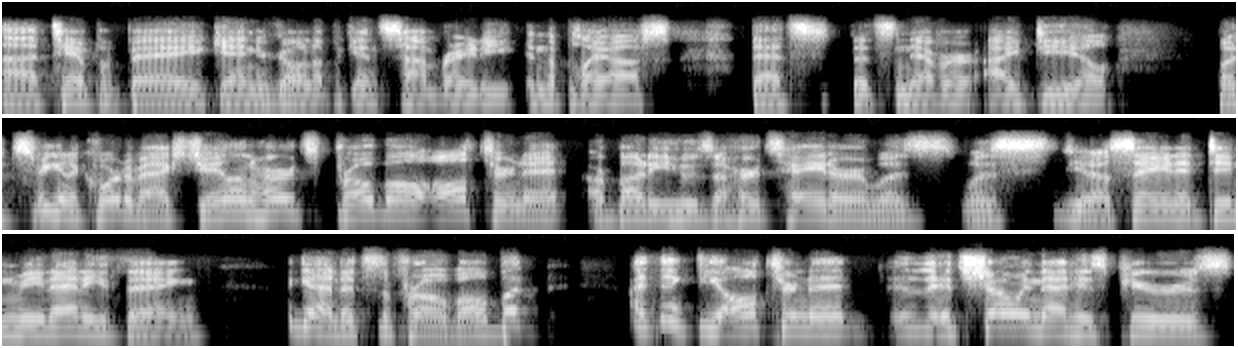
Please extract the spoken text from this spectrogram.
Uh, Tampa Bay, again, you're going up against Tom Brady in the playoffs. That's that's never ideal. But speaking of quarterbacks, Jalen Hurts, Pro Bowl alternate, our buddy who's a Hurts hater was was you know saying it didn't mean anything. Again, it's the Pro Bowl, but I think the alternate it's showing that his peers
